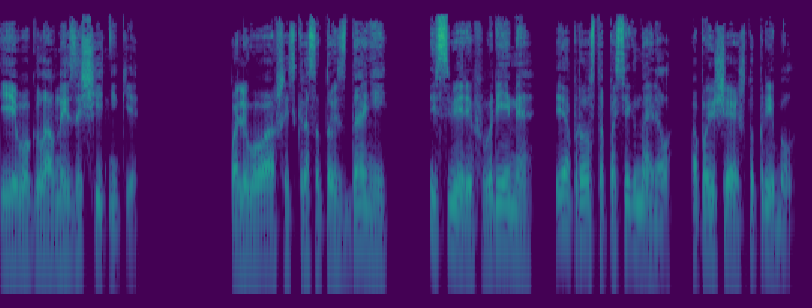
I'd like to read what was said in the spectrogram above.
и его главные защитники. Полюбовавшись красотой зданий и сверив время, я просто посигналил, оповещая, что прибыл.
